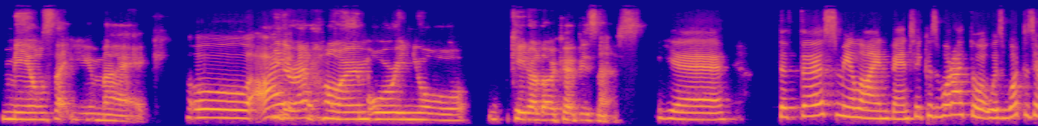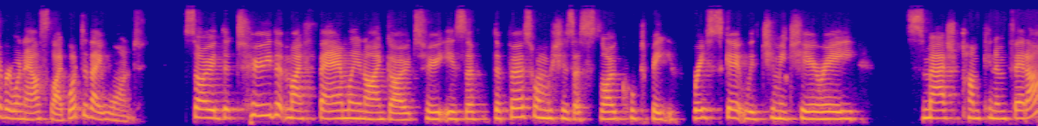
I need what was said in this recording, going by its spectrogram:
meals that you make? Oh, I either at home or in your keto loco business. Yeah. The first meal I invented, because what I thought was, what does everyone else like? What do they want? So the two that my family and I go to is the, the first one, which is a slow cooked beef brisket with chimichurri, smashed pumpkin and feta.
